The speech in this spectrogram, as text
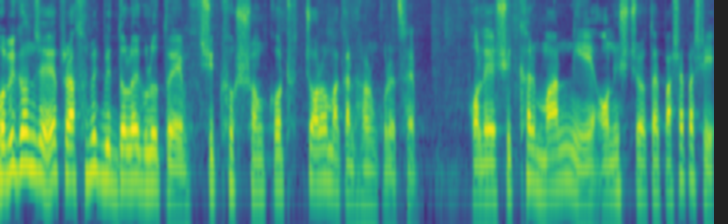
হবিগঞ্জে প্রাথমিক বিদ্যালয়গুলোতে শিক্ষক সংকট চরম আকার ধারণ করেছে। ফলে শিক্ষার মান নিয়ে অনিশ্চয়তার পাশাপাশি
